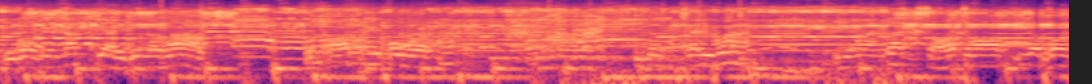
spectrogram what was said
ถือว่าเป็นนัดใหญ่คุณภาพคุณออสพีโบนมีมาหนึ่งชัยวัฒน์มีมาด้านสอทอพีรพล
